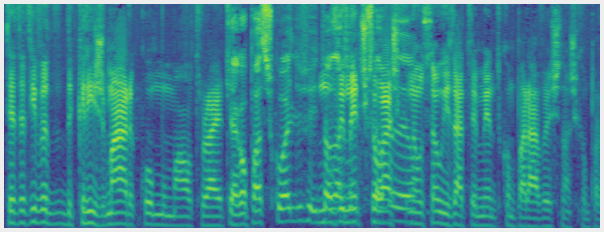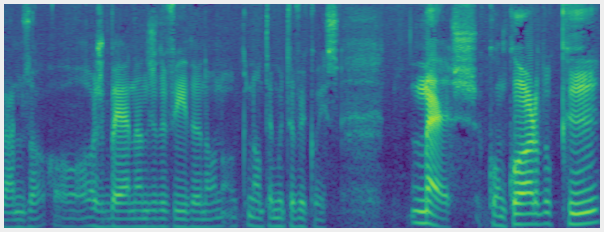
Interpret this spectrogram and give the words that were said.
Tentativa de, de crismar como uma alt-right. Que o passo escolhos e Movimentos que eu acho que não são exatamente comparáveis se nós compararmos aos Bannons de vida, não, não, que não tem muito a ver com isso. Mas concordo que,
